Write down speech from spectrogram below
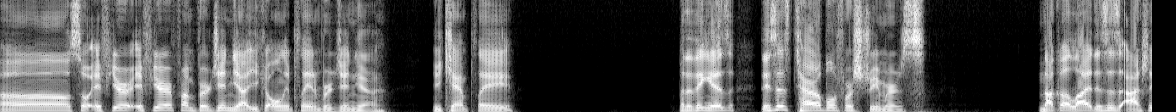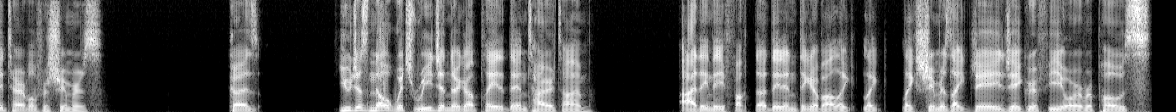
Oh, so if you're if you're from Virginia, you can only play in Virginia. You can't play But the thing is, this is terrible for streamers. Not gonna lie, this is actually terrible for streamers. Cause you just know which region they're gonna play the entire time. I think they fucked up. They didn't think about like like like streamers like J J Griffey or Repose.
